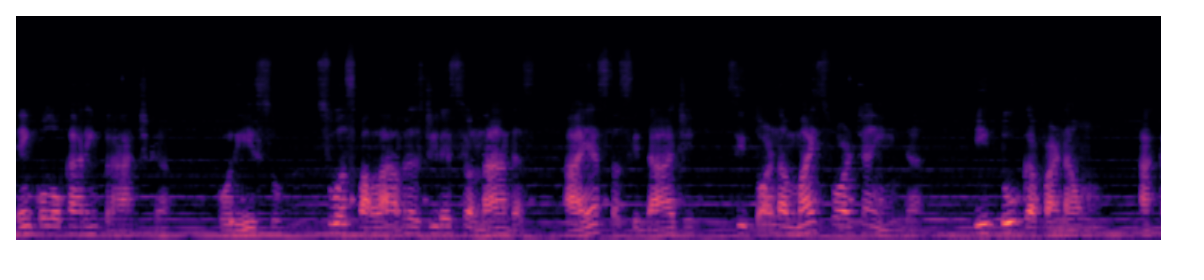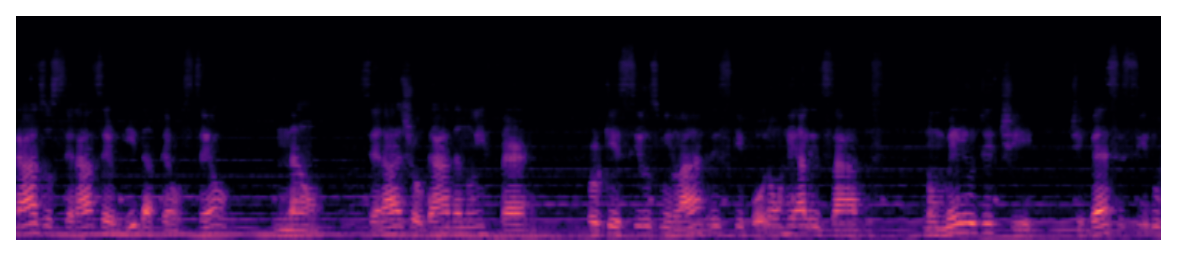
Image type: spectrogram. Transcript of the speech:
em colocar em prática. Por isso, suas palavras direcionadas a essa cidade se torna mais forte ainda. E tu, Cafarnaum, acaso serás erguida até o céu? Não, serás jogada no inferno, porque se os milagres que foram realizados no meio de ti tivessem sido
